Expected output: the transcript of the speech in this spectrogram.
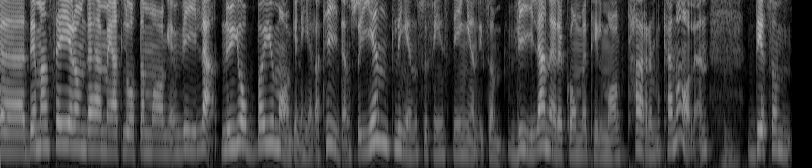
Eh, det man säger om det här med att låta magen vila. Nu jobbar ju magen hela tiden så egentligen så finns det ingen liksom, vila när det kommer till mag-tarmkanalen. Det som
